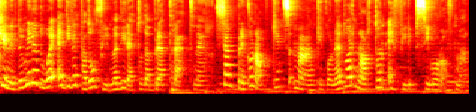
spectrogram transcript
che nel 2002 è diventato un film diretto da Brett Ratner, sempre con Hopkins ma anche con Edward Norton e Philip Seymour Hoffman.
